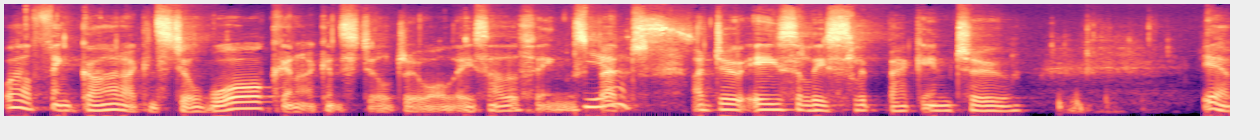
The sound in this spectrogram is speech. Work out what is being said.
well, thank God I can still walk and I can still do all these other things. Yes. But I do easily slip back into yeah,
